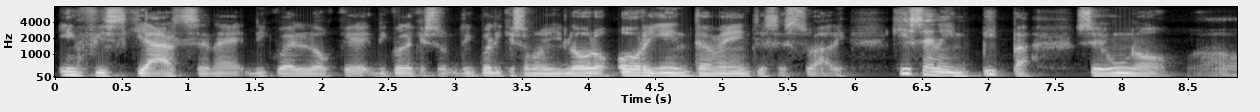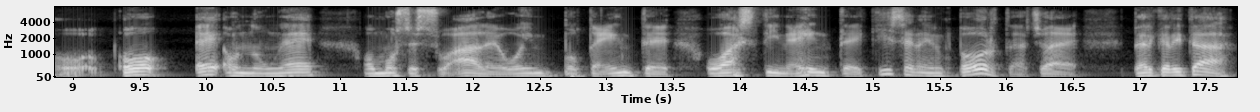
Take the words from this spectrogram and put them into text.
infischiarsene di, che, di, che so- di quelli che sono i loro orientamenti sessuali. Chi se ne impippa se uno o, o è o non è omosessuale o impotente o astinente, chi se ne importa? Cioè, per carità,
